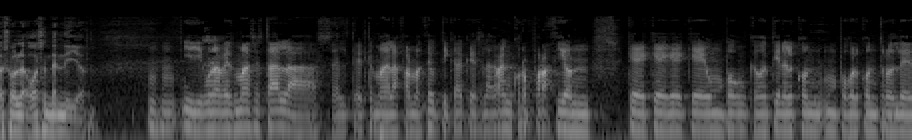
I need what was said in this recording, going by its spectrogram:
eso, o eso entendí yo. Ujú. Y una vez más está las- el, tema de la farmacéutica, que es la gran corporación que, que, que- un poco que tiene el un poco el control de-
